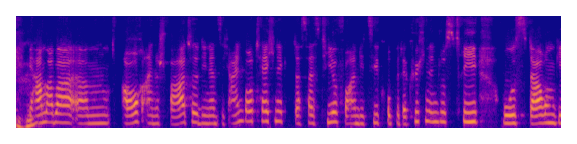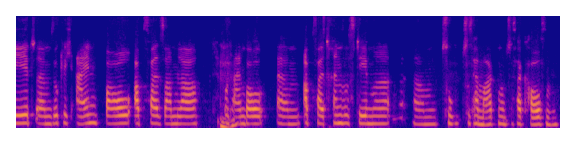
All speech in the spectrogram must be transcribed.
Mhm. Wir haben aber ähm, auch eine Sparte, die nennt sich Einbautechnik. Das heißt hier vor allem die Zielgruppe der Küchenindustrie, wo es darum geht, ähm, wirklich Einbau, Abfallsammler mhm. und Einbau, ähm, Abfalltrennsysteme ähm, zu, zu vermarkten und zu verkaufen.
